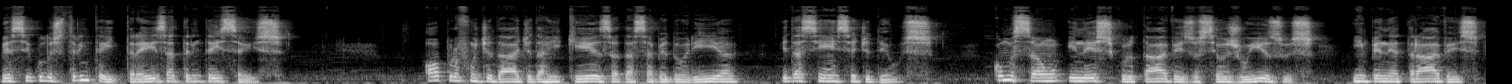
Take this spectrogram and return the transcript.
versículos 33 a 36. Ó profundidade da riqueza, da sabedoria e da ciência de Deus! Como são inescrutáveis os seus juízos, impenetráveis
